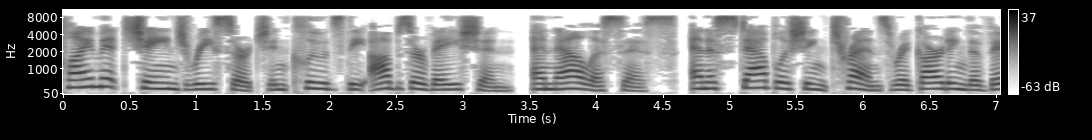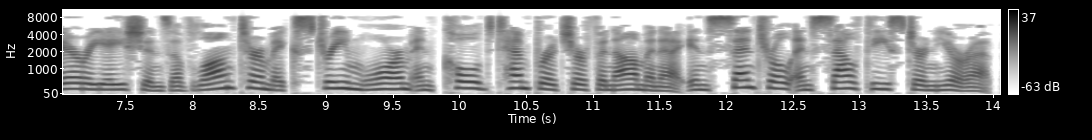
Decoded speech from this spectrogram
Climate change research includes the observation, analysis, and establishing trends regarding the variations of long-term extreme warm and cold temperature phenomena in Central and Southeastern Europe.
